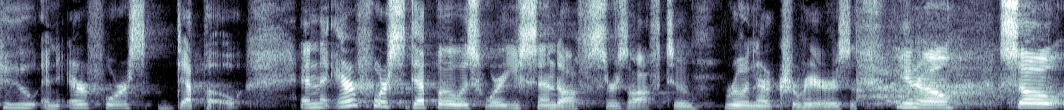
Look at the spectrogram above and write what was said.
to an Air Force depot. And the Air Force depot is where you send officers off to ruin their careers, you know. So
